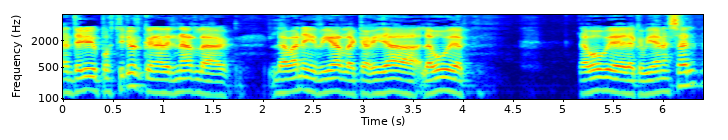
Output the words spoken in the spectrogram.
anterior y posterior que van a drenar la, la van a irrigar la cavidad, la bóveda, la bóveda de la cavidad nasal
